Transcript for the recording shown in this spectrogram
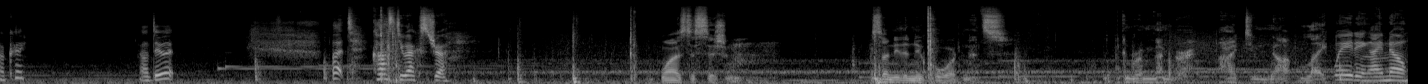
Okay. I'll do it. Cost you extra. Wise decision. Send you the new coordinates. And remember, I do not like... Waiting, I know.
